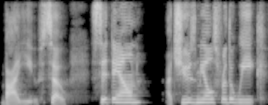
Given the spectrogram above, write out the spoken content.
by you. So sit down, I choose meals for the week.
